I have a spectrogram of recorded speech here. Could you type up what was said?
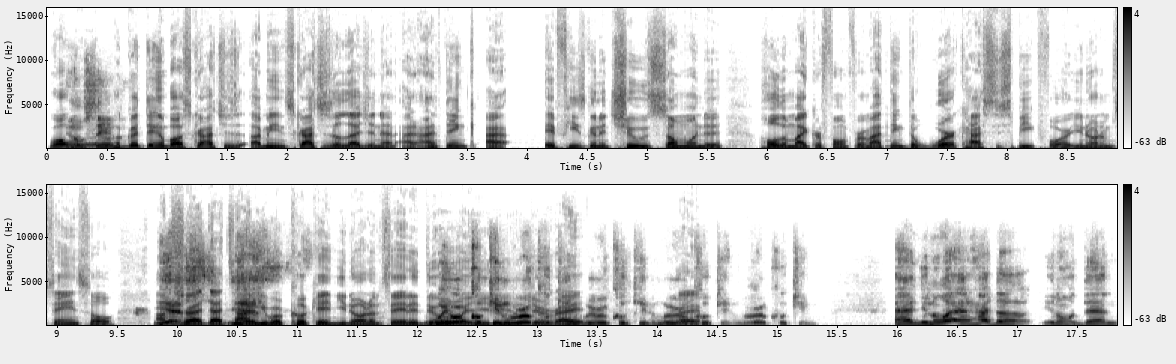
Well, you know what I'm saying? a good thing about Scratch is, I mean, Scratch is a legend, and I, I think uh, if he's gonna choose someone to hold a microphone for him, I think the work has to speak for it. You know what I'm saying? So I'm sure at that time you were cooking. You know what I'm saying? To do we were what cooking, we were to do, cooking, right? we were cooking, we were Right. cooking, we were cooking. And you know what? I had a, you know, then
